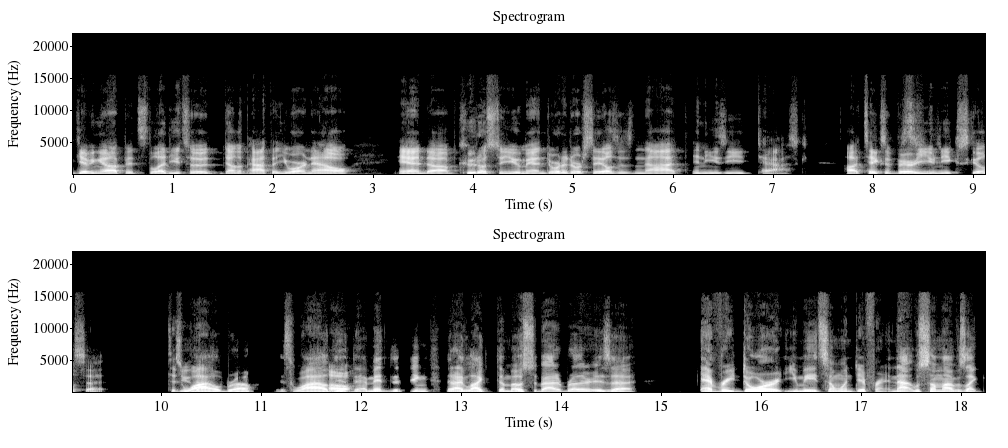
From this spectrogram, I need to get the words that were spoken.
giving up, it's led you to down the path that you are now. And um, kudos to you, man. Door to door sales is not an easy task. Uh, it takes a very unique skill set to do it's do. Wild, that. bro. It's wild. Oh. I mean, the thing that I like the most about it, brother, is uh every door you meet someone different. And that was something I was like,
